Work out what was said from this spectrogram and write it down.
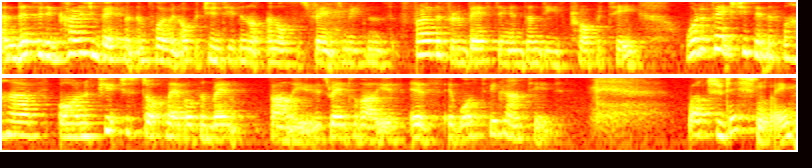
And this would encourage investment and employment opportunities and, and also strengthen reasons further for investing in Dundee's property. What effects do you think this will have on future stock levels and rent values, rental values, if it was to be granted? Well, traditionally,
